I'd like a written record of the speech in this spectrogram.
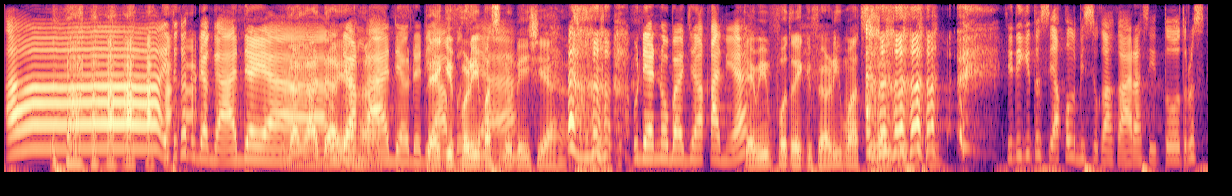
Ah, itu kan udah nggak ada ya. Udah nggak ada udah ya. nggak ada, udah Thank you dihapus very ya. much Indonesia. Udah no bajakan ya. Keminfo thank you very much itu. Jadi gitu sih aku lebih suka ke arah situ. Terus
